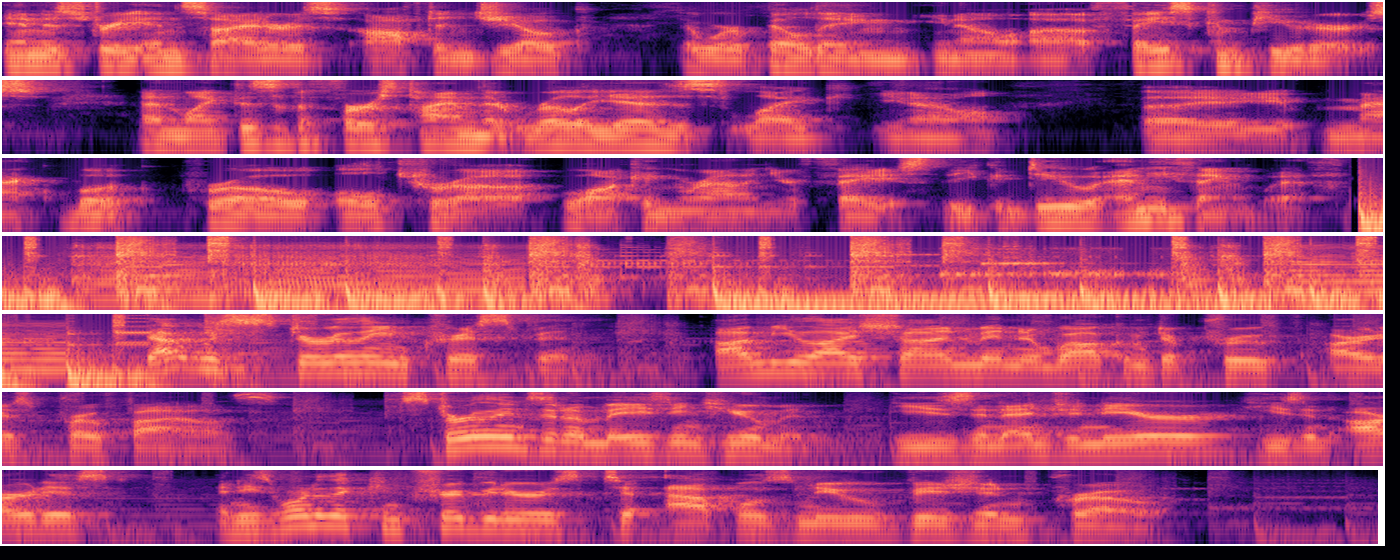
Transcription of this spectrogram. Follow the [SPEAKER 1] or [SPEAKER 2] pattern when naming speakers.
[SPEAKER 1] industry insiders often joke that we're building, you know, uh, face computers, and like this is the first time that really is like, you know, a MacBook Pro Ultra walking around in your face that you can do anything with.
[SPEAKER 2] That was Sterling Crispin. I'm Eli Scheinman, and welcome to Proof Artist Profiles. Sterling's an amazing human. He's an engineer, he's an artist, and he's one of the contributors to Apple's new Vision Pro.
